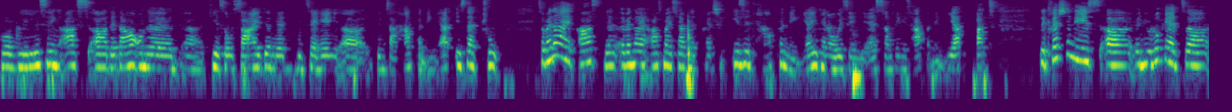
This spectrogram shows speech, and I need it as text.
probably listening us uh, that are on the uh, TSO side and that would say, "Hey, uh, things are happening." Is that true? So when I ask that, when I ask myself that question, is it happening? Yeah, you can always say yes, something is happening. Yeah, but the question is, uh, when you look at, uh,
